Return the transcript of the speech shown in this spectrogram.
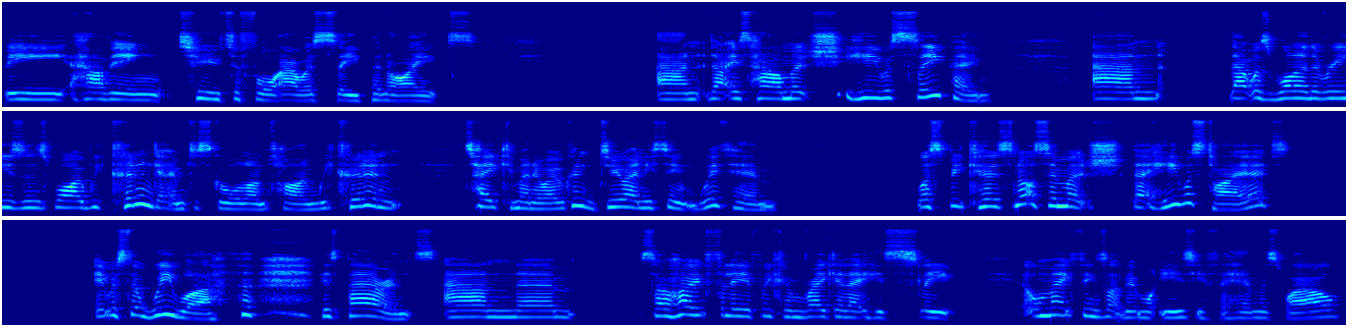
be having two to four hours sleep a night and that is how much he was sleeping. And that was one of the reasons why we couldn't get him to school on time. We couldn't take him anywhere. We couldn't do anything with him. Was because not so much that he was tired, it was that we were his parents. And um, so hopefully, if we can regulate his sleep, it will make things a bit more easier for him as well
